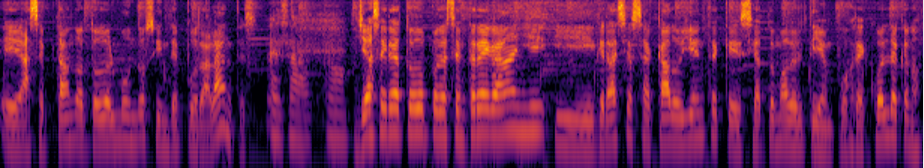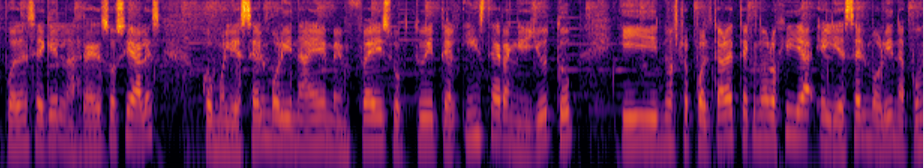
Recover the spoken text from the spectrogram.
eh, aceptando a todo el mundo sin depurar antes. Exacto. Ya sería todo por esta entrega, Angie, y gracias a cada oyente que se ha tomado el tiempo. Recuerde que nos pueden seguir en las redes sociales como Eliezer Molina M en Facebook, Twitter, Instagram y YouTube, y nuestro portal de tecnología elieselmolina.com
